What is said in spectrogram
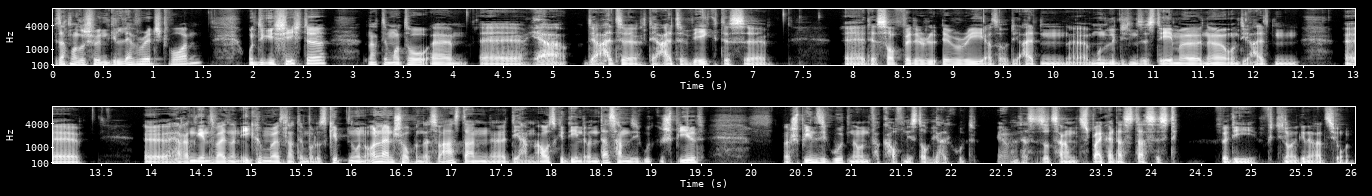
wie sagt man so schön, geleveraged worden. Und die Geschichte nach dem Motto, äh, äh, ja, der alte, der alte Weg des, äh, äh, der Software Delivery, also die alten äh, monolithischen Systeme ne, und die alten Herangehensweisen an E-Commerce nach dem Motto, es gibt nur einen Online-Shop und das war's dann. Äh, die haben ausgedient und das haben sie gut gespielt. Oder spielen sie gut ne, und verkaufen die Story halt gut. Ja. Das ist sozusagen Spiker, das, das ist für die, für die neue Generation.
